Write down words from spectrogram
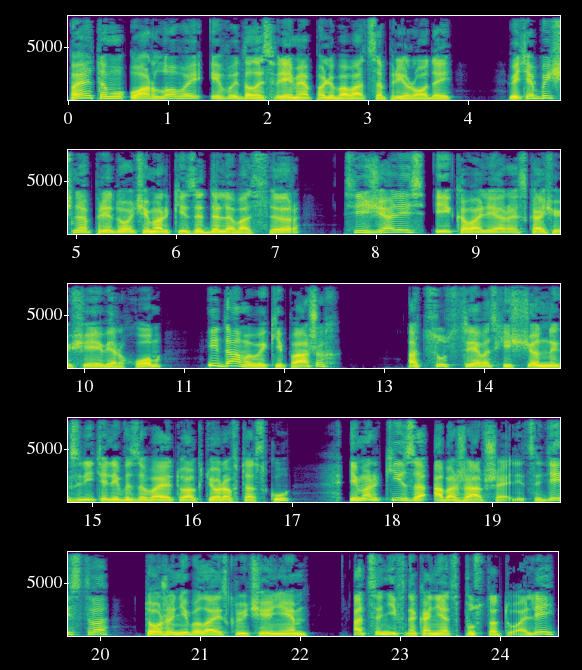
поэтому у Орловой и выдалось время полюбоваться природой, ведь обычно при дочи маркизы де Левассер съезжались и кавалеры, скачущие верхом, и дамы в экипажах, Отсутствие восхищенных зрителей вызывает у актеров тоску, и маркиза, обожавшая лицедейство, тоже не была исключением. Оценив, наконец, пустоту аллей,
